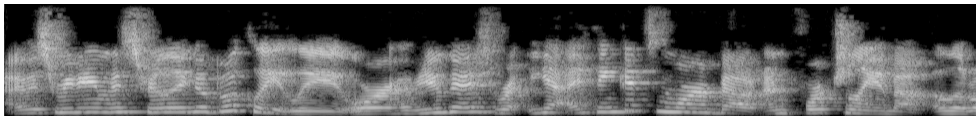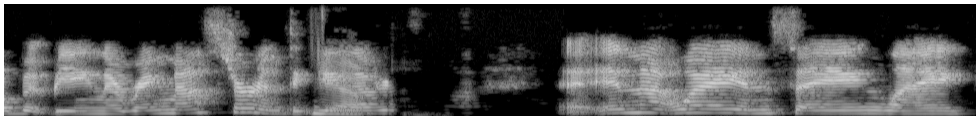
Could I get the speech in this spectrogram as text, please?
I was reading this really good book lately, or have you guys read? Yeah, I think it's more about, unfortunately, about a little bit being the ringmaster and thinking Yeah. of yourself in that way and saying like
